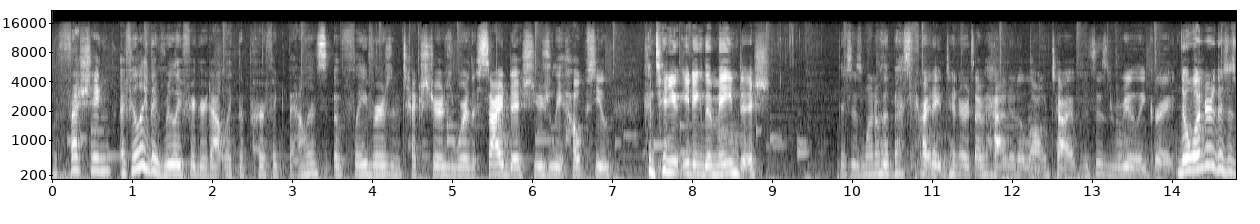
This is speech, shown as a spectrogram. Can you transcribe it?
refreshing. I feel like they really figured out like the perfect balance of flavors and textures where the side dish usually helps you continue eating the main dish. This is one of the best Friday dinners I've had in a long time. This is really great. No wonder this is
